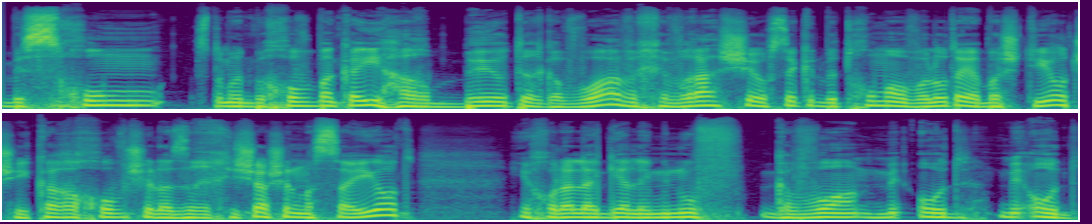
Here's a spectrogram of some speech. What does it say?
בסכום, זאת אומרת בחוב בנקאי הרבה יותר גבוה, וחברה שעוסקת בתחום ההובלות היבשתיות, שעיקר החוב שלה זה רכישה של משאיות, יכולה להגיע למינוף גבוה מאוד מאוד.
